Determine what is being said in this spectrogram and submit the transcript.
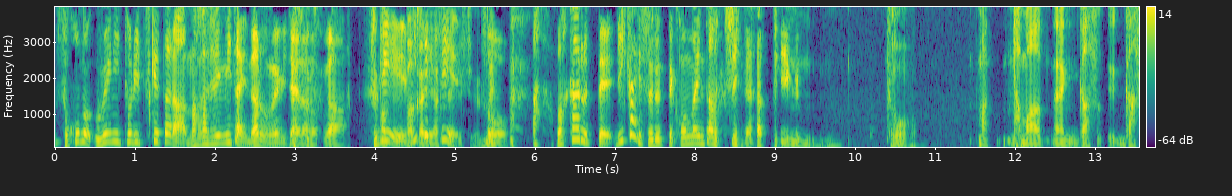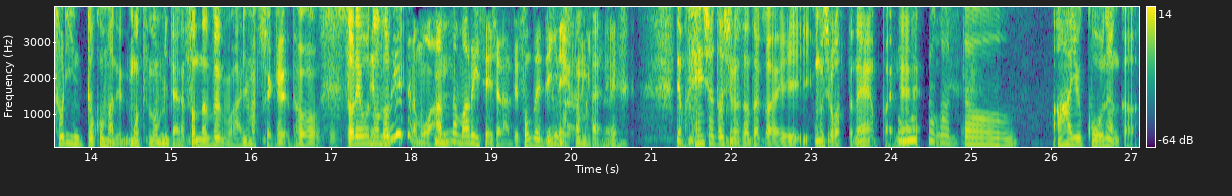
そこの上に取り付けたらマガジンみたいになるのね、みたいなのが、すげえ見てて、ねそう。あ、わかるって、理解するってこんなに楽しいんだなっていうう。んそう。まあ、たま、ガス、ガソリンどこまで持つの？みたいな、そんな部分はありましたけれど、それを除それけ言ったらもうあんな丸い戦車なんて存在できないから、みたいなね。でも戦車同士の戦い、面白かったね、やっぱり面ね。白かった。ああいうこうなんか、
